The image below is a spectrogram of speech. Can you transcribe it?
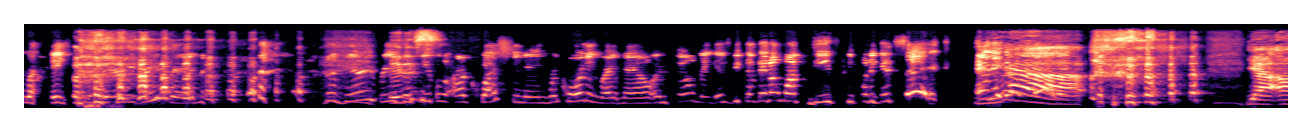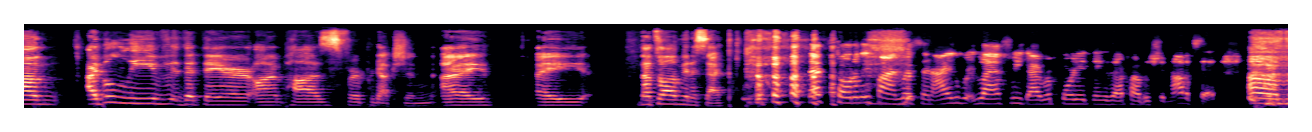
Like the very reason the very reason is, people are questioning recording right now and filming is because they don't want these people to get sick. And yeah. yeah, um, I believe that they're on pause for production. I I that's all I'm gonna say. that's totally fine. Listen, I last week I reported things I probably should not have said um,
